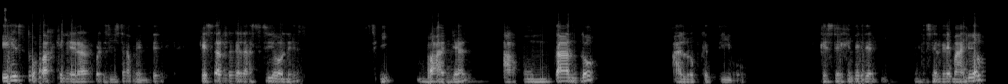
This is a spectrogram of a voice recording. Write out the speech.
Esto va a generar precisamente que esas relaciones ¿sí? vayan apuntando al objetivo, que se genere, se de mayor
